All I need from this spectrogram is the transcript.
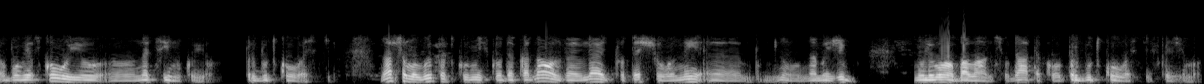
обов'язковою націнкою прибутковості. В нашому випадку міськводоканал заявляють про те, що вони ну, на межі нульового балансу, да, такого прибутковості, скажімо.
